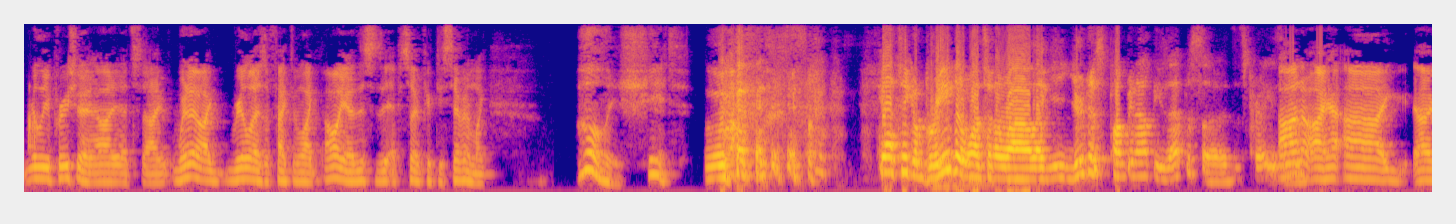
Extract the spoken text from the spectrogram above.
really appreciate it. I, it's I when I realized the fact of like, oh yeah, this is episode fifty-seven. I'm like, holy shit. You gotta take a breather once in a while. Like you- you're just pumping out these episodes. It's crazy. I know. I uh, I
